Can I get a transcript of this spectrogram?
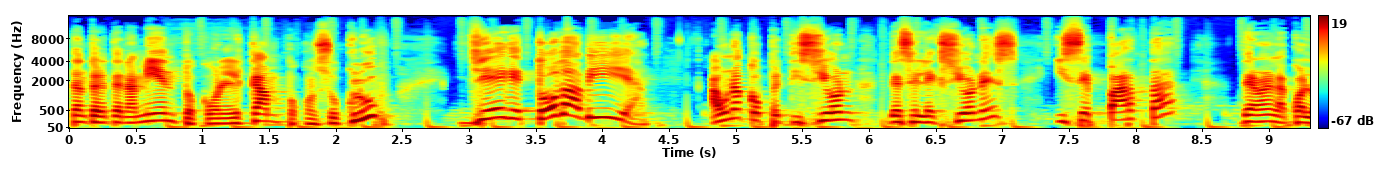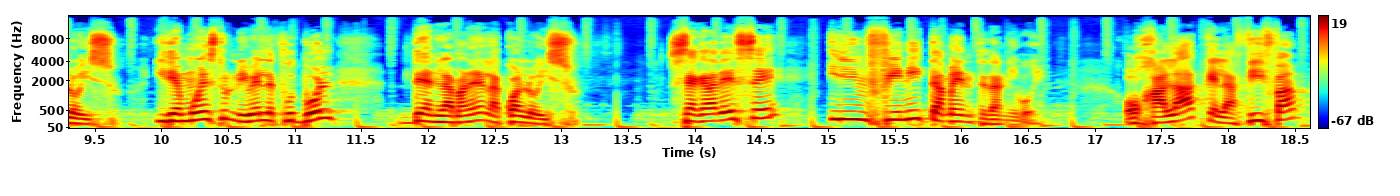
tanto en entrenamiento como en el campo, con su club, llegue todavía a una competición de selecciones y se parta de la manera en la cual lo hizo. Y demuestre un nivel de fútbol de la manera en la cual lo hizo. Se agradece infinitamente, Danny Boy. Ojalá que la FIFA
